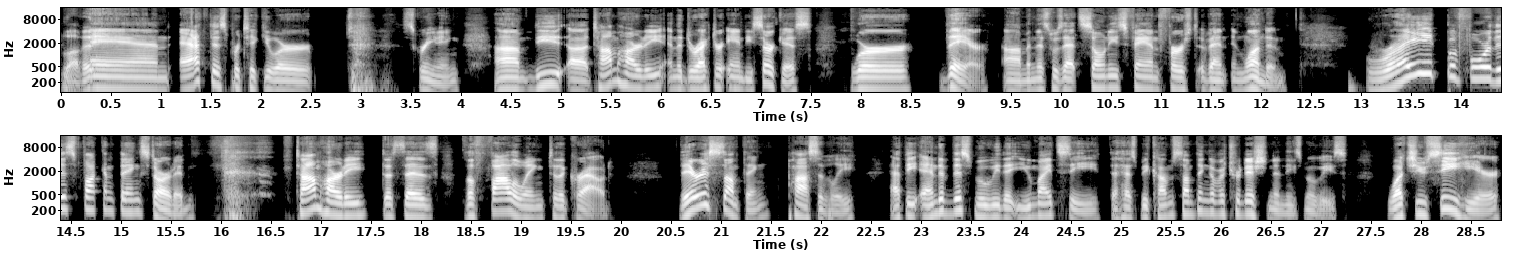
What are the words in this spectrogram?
Love it. And at this particular screening, um, the uh, Tom Hardy and the director Andy Serkis were there, um, and this was at Sony's Fan First event in London. Right before this fucking thing started, Tom Hardy just says the following to the crowd: "There is something, possibly." At the end of this movie, that you might see that has become something of a tradition in these movies. What you see here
